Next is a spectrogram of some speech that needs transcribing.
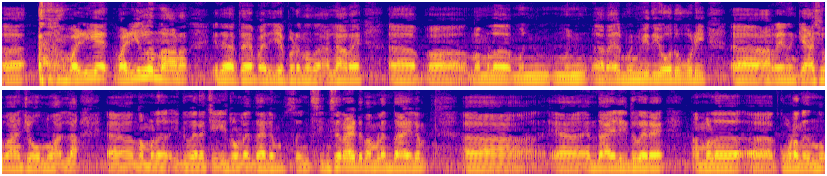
വഴിയെ വഴിയിൽ നിന്നാണ് ഇദ്ദേഹത്തെ പരിചയപ്പെടുന്നത്. അല്ലാതെ നമ്മൾ മുൻ മുൻ അതായത് മുൻവിധിയോടുകൂടി അറിയുന്ന ക്യാഷ് വാങ്ങിച്ചോ ഒന്നും അല്ല നമ്മൾ ഇതുവരെ ചെയ്തിട്ടുള്ളത് എന്തായാലും സിൻസിയറായിട്ട് നമ്മൾ എന്തായാലും എന്തായാലും ഇതുവരെ നമ്മൾ കൂടെ നിന്നു.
